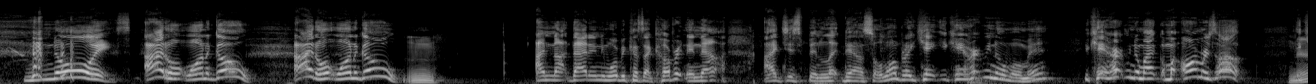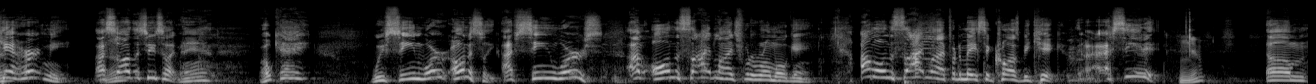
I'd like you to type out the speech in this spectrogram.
noise. I don't want to go. I don't want to go. Mm. I'm not that anymore because I covered, it. and now I just been let down so long. But you can't, you can't hurt me no more, man. You can't hurt me no more. My armor's up. You can't hurt me. I saw the sheets like, man, okay. We've seen worse. Honestly, I've seen worse. I'm on the sidelines for the Romo game. I'm on the sideline for the Mason Crosby kick. I- I've seen it Yeah. Um,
